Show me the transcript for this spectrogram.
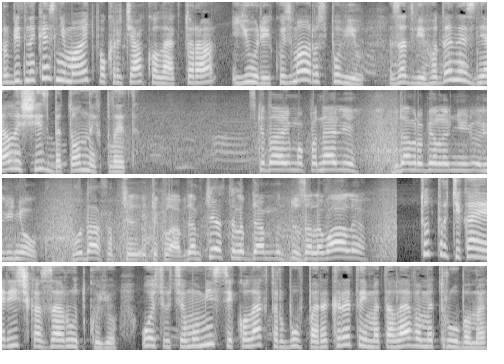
Робітники знімають покриття колектора. Юрій Кузьма розповів, за дві години зняли шість бетонних плит. Скидаємо панелі, будемо робити ліньовку. Вода, щоб текла. Будемо чистили, будемо заливали. Тут протікає річка за рудкою. Ось у цьому місці колектор був перекритий металевими трубами,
